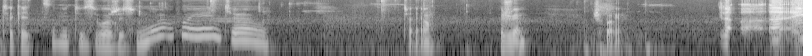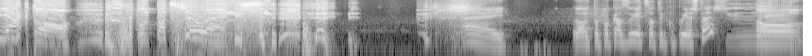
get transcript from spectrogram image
Czekaj, co by tu złożyć? Nie mam pojęcia. Czekaj, o. Już wiem. Już powiem. E, jak to? Podpatrzyłeś! Ej! Lol, to pokazuje co ty kupujesz też? No,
